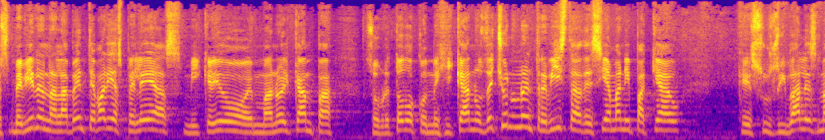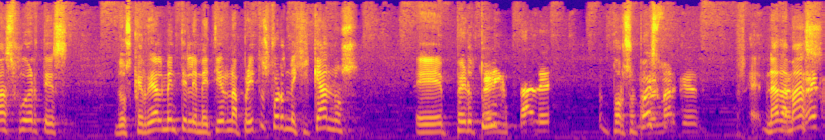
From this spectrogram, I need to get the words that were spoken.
pues me vienen a la mente varias peleas, mi querido Manuel Campa, sobre todo con mexicanos. De hecho, en una entrevista decía Manny Pacquiao que sus rivales más fuertes, los que realmente le metieron aprietos, fueron mexicanos. Eh, pero tú, por supuesto, eh, nada más.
